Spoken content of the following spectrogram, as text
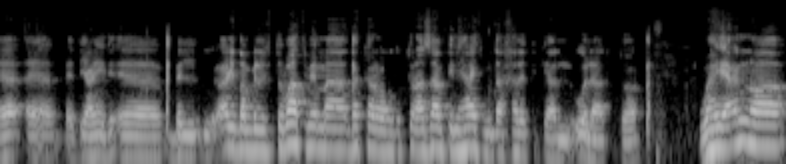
آه، آه، يعني آه، بال- أيضا بالارتباط بما ذكره الدكتور عزام في نهاية مداخلتك الأولى دكتور وهي أنه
